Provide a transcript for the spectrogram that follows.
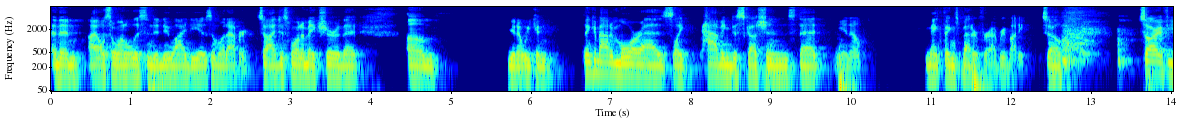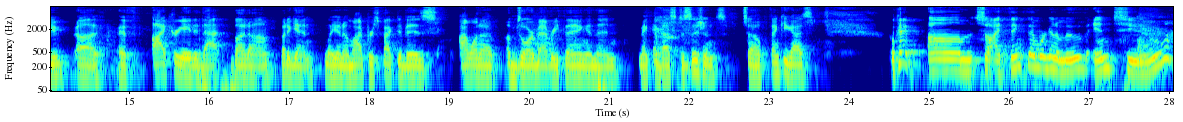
and then I also want to listen to new ideas and whatever. So I just want to make sure that, um, you know, we can think about it more as like having discussions that, you know, make things better for everybody. So sorry if you, uh, if I created that, but, uh, but again, you know, my perspective is I want to absorb everything and then make the best decisions. So thank you, guys. Okay, um, so I think then we're going to move into,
